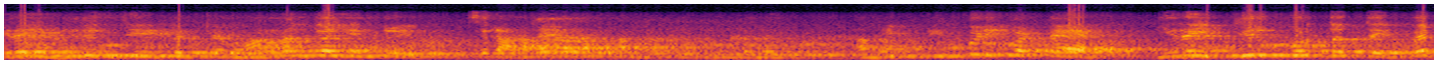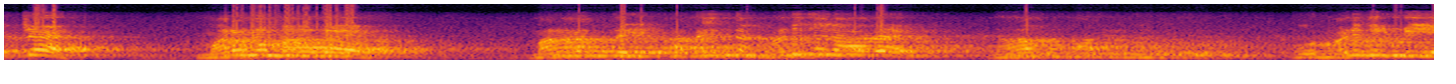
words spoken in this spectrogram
இறை விருத்தி பெற்ற மரணங்கள் என்று சில அடையாளம் காட்டப்பட்டுள்ளது இப்படிப்பட்ட இறை திருப்பொருத்தத்தை பெற்ற மரணமாக மரணத்தை அடைந்த மனிதனாக நாம் மாற வேண்டும் ஒரு மனிதனுடைய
